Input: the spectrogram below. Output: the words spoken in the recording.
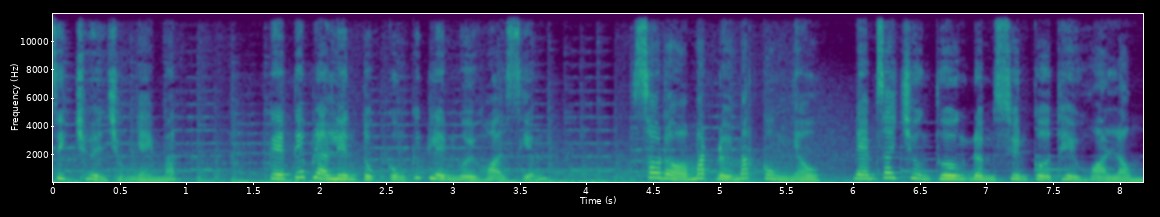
dịch chuyển trong nháy mắt. Kế tiếp là liên tục công kích lên người hỏa diễm. Sau đó mắt đối mắt cùng nhau, ném ra trường thương đâm xuyên cơ thể hỏa long.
